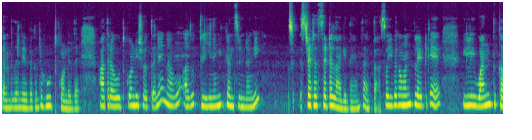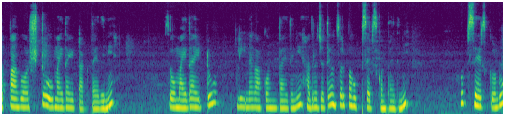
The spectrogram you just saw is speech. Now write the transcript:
ಕನ್ನಡದಲ್ಲಿ ಹೇಳ್ಬೇಕಂದ್ರೆ ಊದ್ಕೊಂಡಿದೆ. ಆ ಥರ ಊದ್ಕೊಂಡಿಷ್ಟೊತ್ತನೇ ನಾವು ಅದು ಕ್ಲೀನಾಗಿ ಕನ್ಸಿಸ್ಟೆಂಟಾಗಿ ಸ್ಟೆಟ ಸೆಟಲ್ ಆಗಿದೆ ಅಂತ ಅರ್ಥ. ಸೊ ಇವಾಗ ಒಂದು ಪ್ಲೇಟ್ಗೆ ಇಲ್ಲಿ ಒಂದು ಕಪ್ ಅಷ್ಟು ಮೈದಾ ಹಿಟ್ಟು ಹಾಕ್ತಾಯಿದ್ದೀನಿ ಸೊ ಮೈದಾ ಹಿಟ್ಟು ಕ್ಲೀನಾಗಿ ಹಾಕ್ಕೊತಾ ಇದ್ದೀನಿ. ಅದ್ರ ಜೊತೆ ಒಂದು ಸ್ವಲ್ಪ ಉಪ್ಪು ಸೇರಿಸ್ಕೊತಾ ಇದ್ದೀನಿ. ಉಪ್ಪು ಸೇರಿಸ್ಕೊಂಡು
